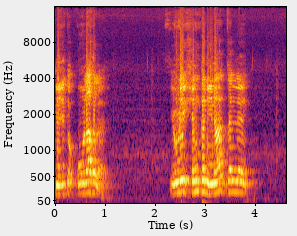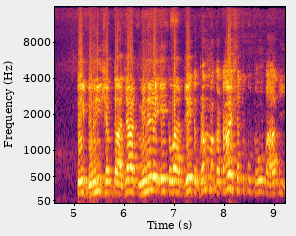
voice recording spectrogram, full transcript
की जिथं कोलाहल आहे. एवढे शंख निनाद झाले आहेत. ते दोन्ही शब्द अजात मिनले एक वाद जेत ब्रह्म कटाळ शतकुट हो पाहती.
